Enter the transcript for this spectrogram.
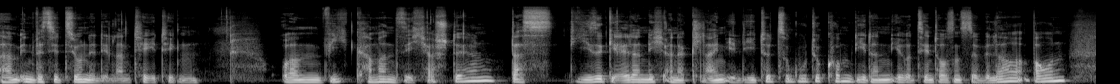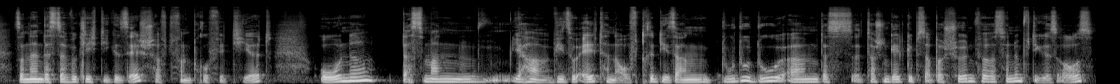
ähm, Investitionen in den Land tätigen. Ähm, wie kann man sicherstellen, dass diese Gelder nicht einer kleinen Elite zugutekommen, die dann ihre zehntausendste Villa bauen, sondern dass da wirklich die Gesellschaft von profitiert, ohne dass man ja wie so Eltern auftritt, die sagen, du, du, du, ähm, das Taschengeld gibst aber schön für was Vernünftiges aus.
